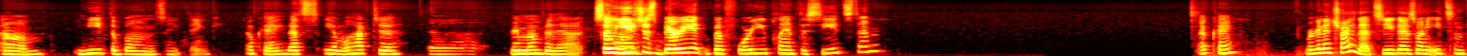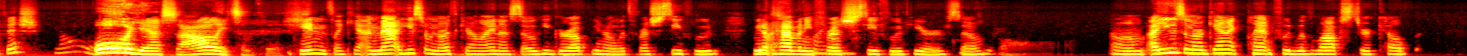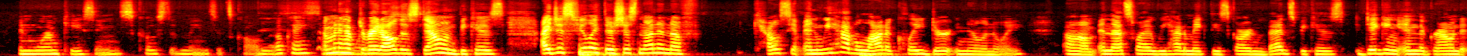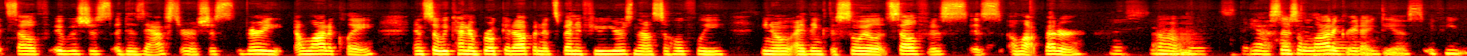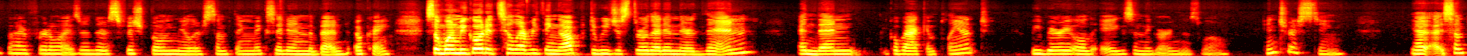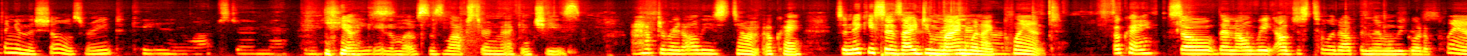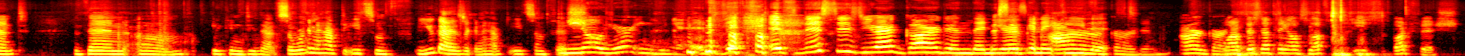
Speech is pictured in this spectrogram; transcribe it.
Um need the bones, I think. Okay, that's yeah, we'll have to The remember that. So you Um, just bury it before you plant the seeds then? Okay. We're gonna try that. So you guys want to eat some fish? no. Oh yes, I'll eat some fish. Caden's like, yeah. And Matt, he's from North Carolina, so he grew up, you know, with fresh seafood. We don't have any fine. fresh seafood here, so um, I use an organic plant food with lobster, kelp, and worm castings. Coast of Maine's, it's called. This Okay, I'm gonna have to write all this down because I just feel like there's just not enough calcium, and we have a lot of clay dirt in Illinois. Um, and that's why we had to make these garden beds because digging in the ground itself, it was just a disaster. It's just very a lot of clay, and so we kind of broke it up. And it's been a few years now, so hopefully, you know, I think the soil itself is is a lot better. Um, Yes, there's a lot of great ideas. If you buy a fertilizer, there's fish bone meal or something, mix it in the bed. Okay. So when we go to till everything up, do we just throw that in there then and then go back and plant? We bury old eggs in the garden as well. Interesting. Yeah, something in the shells, right? Caden lobster and mac and cheese. Yeah, Kaden loves his lobster and mac and cheese. I have to write all these down. Okay. So Nikki says I do mine when I plant. Okay. So then I'll wait. I'll just till it up and then when we go to plant, then um we can do that. So we're gonna have to eat some you guys are gonna have to eat some fish. No, you're eating it. If, thi- if this is your garden, then This you're is gonna eat it. garden. Our garden. Well, if there's nothing else left to eat, but fish.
